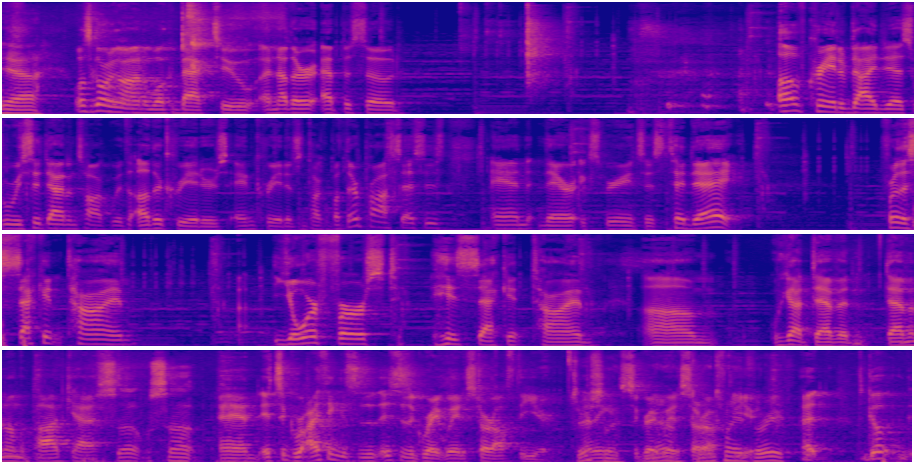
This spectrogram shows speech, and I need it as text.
Yeah. What's going on? Welcome back to another episode of Creative Digest, where we sit down and talk with other creators and creatives and talk about their processes and their experiences. Today, for the second time, uh, your first, his second time, um, we got Devin, Devin on the podcast, What's up? What's up? and it's a. gr- I think this is this is a great way to start off the year. I think it's a great Yeah, way to start off the year. 2023. Uh, go.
